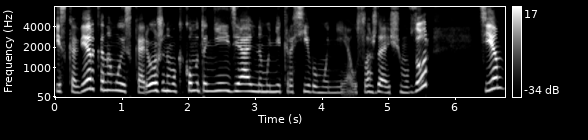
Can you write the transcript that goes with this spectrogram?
исковерканному, искореженному, какому-то неидеальному, некрасивому, не услаждающему взор, тем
